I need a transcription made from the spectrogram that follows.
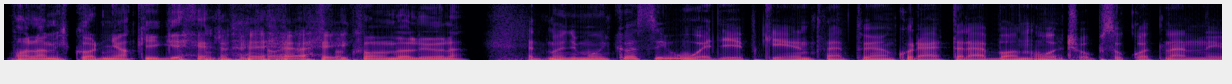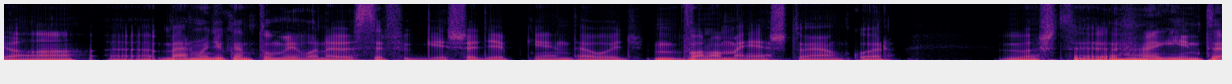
valamikor nyakig ér, sok van belőle. Hát mondjuk, mondjuk az jó egyébként, mert olyankor általában olcsóbb szokott lenni a... Bár mondjuk nem tudom, hogy van-e összefüggés egyébként, de hogy valamelyest olyankor most megint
